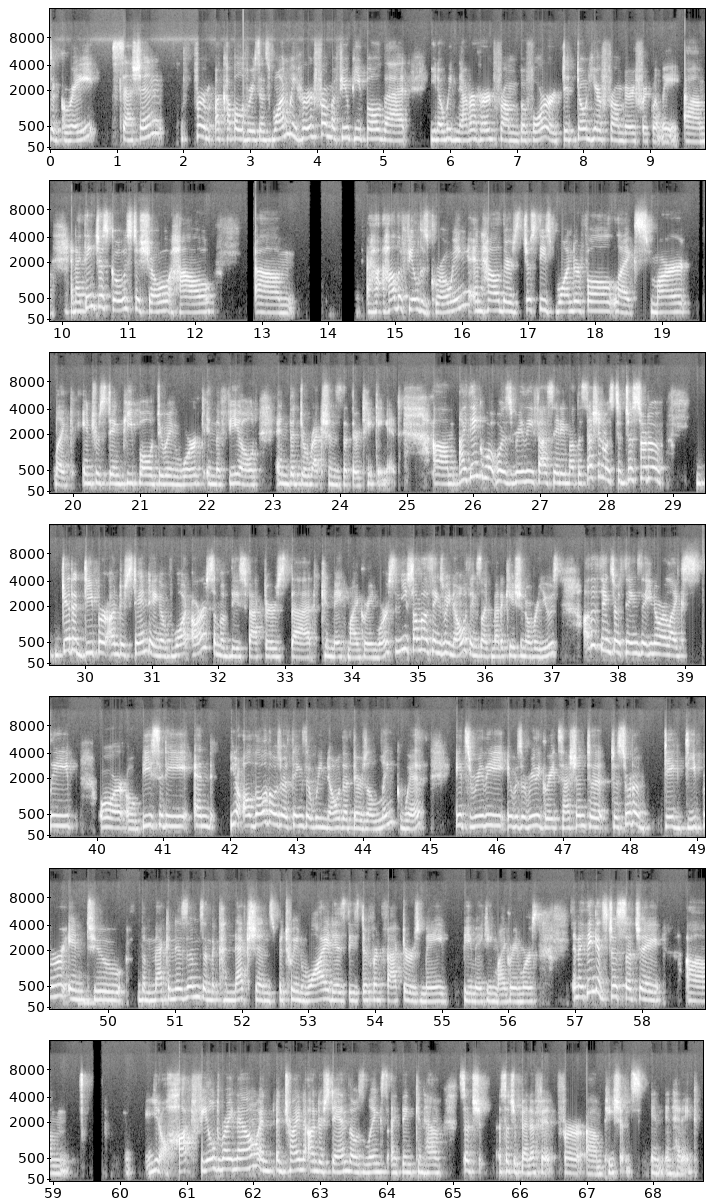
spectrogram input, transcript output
was a great session for a couple of reasons. One, we heard from a few people that you know we'd never heard from before or did, don't hear from very frequently, um, and I think just goes to show how. Um, how the field is growing and how there's just these wonderful like smart like interesting people doing work in the field and the directions that they're taking it. Um, I think what was really fascinating about the session was to just sort of get a deeper understanding of what are some of these factors that can make migraine worse and you, some of the things we know things like medication overuse other things are things that you know are like sleep or obesity and you know, although those are things that we know that there's a link with, it's really it was a really great session to to sort of dig deeper into the mechanisms and the connections between why it is these different factors may be making migraine worse. And I think it's just such a um, you know hot field right now and and trying to understand those links i think can have such such a benefit for um, patients in, in headache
